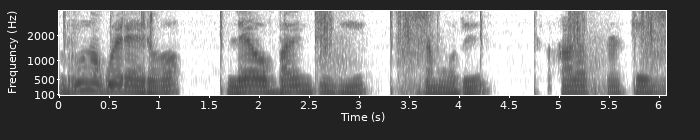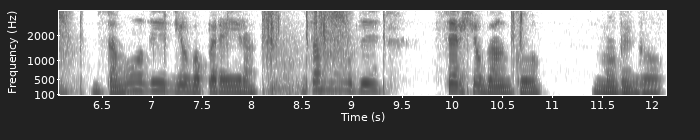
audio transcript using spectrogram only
Bruno Guerrero, Leo Valentini za młody, Alastra Key za młody, Diogo Pereira za młody, Sergio Blanco mogę go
